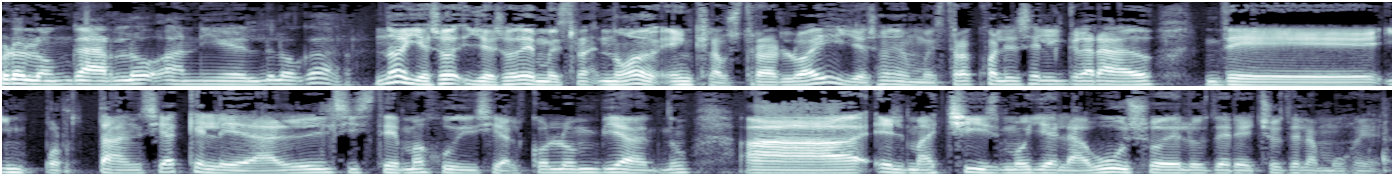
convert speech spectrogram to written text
prolongarlo a nivel del hogar. No, y eso, y eso demuestra, no, enclaustrarlo ahí, y eso demuestra cuál es el grado de importancia que le da el sistema judicial colombiano a el machismo y el abuso de los derechos de la mujer.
